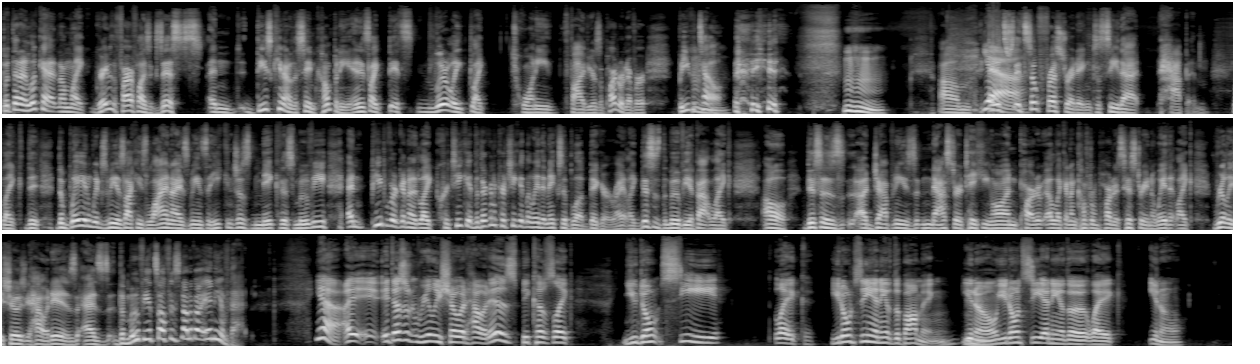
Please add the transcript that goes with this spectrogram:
But then I look at it and I'm like, Grave of the Fireflies exists, and these came out of the same company, and it's like, it's literally like 25 years apart or whatever, but you can tell. hmm Um, Yeah. it's, it's so frustrating to see that happen. Like the the way in which Miyazaki's lionized means that he can just make this movie, and people are gonna like critique it, but they're gonna critique it in the way that makes it blood bigger, right? Like this is the movie about like, oh, this is a Japanese master taking on part of like an uncomfortable part of his history in a way that like really shows you how it is. As the movie itself is not about any of that. Yeah, I, it it doesn't really show it how it is because, like, you don't see, like, you don't see any of the bombing. You Mhm. know, you don't see any of the like, you know,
